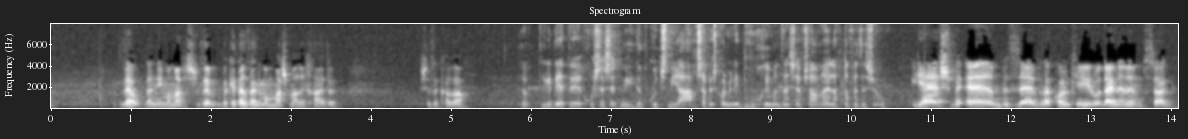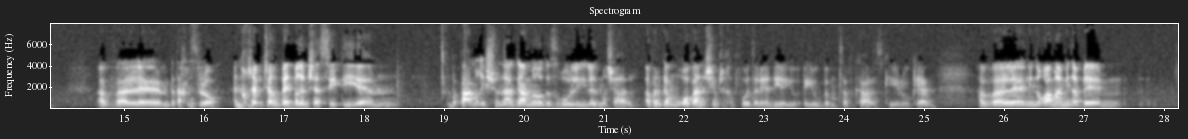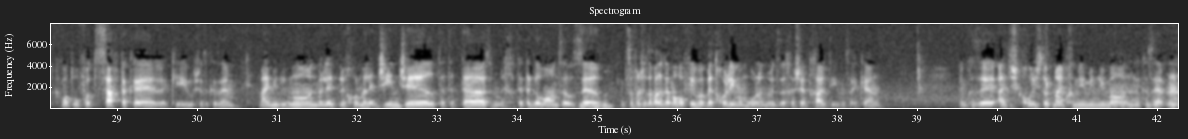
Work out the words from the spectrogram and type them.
זהו, אני ממש, זה, בקטע הזה אני ממש מעריכה את זה, שזה קרה. טוב, תגידי, את אה, חוששת מהידבקות שנייה? עכשיו יש כל מיני דיווחים על זה שאפשר לחטוף את זה שוב. יש ואין וזה, וזה הכל כאילו, עדיין אין להם מושג. אבל uh, בתכלס לא. אני חושבת שהרבה דברים שעשיתי um, בפעם הראשונה גם מאוד עזרו לי, למשל, אבל גם רוב האנשים שחטפו את זה לידי היו, היו במצב קל, אז כאילו, כן? אבל uh, אני נורא מאמינה ב... כמו תרופות סבתא כאלה, כאילו, שזה כזה מים עם לימון, מלא, לאכול מלא ג'ינג'ר, טה-טה-טה, זה מחטא את הגרון, זה עוזר. בסופו של דבר גם הרופאים בבית חולים אמרו לנו את זה אחרי שהתחלתי עם זה, כן? הם כזה, אל תשכחו לשתות מים חמים עם לימון, אני כזה, "אמ,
